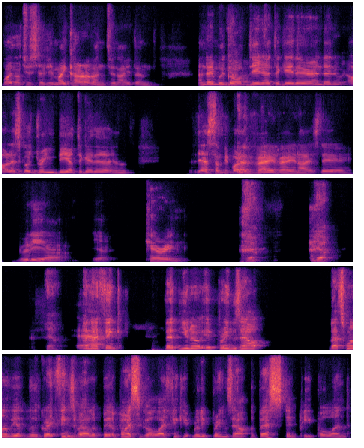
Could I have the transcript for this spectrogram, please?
why don't you sleep in my caravan tonight? And and then we go yeah. dinner together and then oh let's go drink beer together and yeah some people are very very nice they really uh yeah caring yeah yeah yeah and i think that you know it brings out that's one of the, the great things about a, a bicycle i think it really brings out the best in people and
